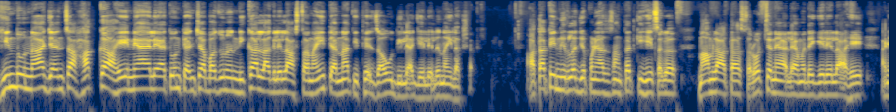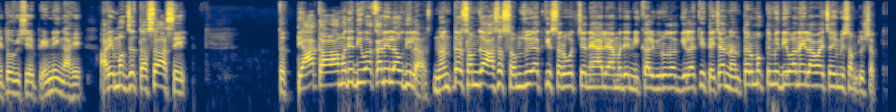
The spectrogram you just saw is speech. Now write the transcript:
हिंदूंना ज्यांचा हक्क आहे न्यायालयातून त्यांच्या बाजूनं निकाल लागलेला असतानाही त्यांना तिथे जाऊ दिल्या गेलेलं नाही लक्षात. आता ते निर्लज्जपणे असं सांगतात की हे सगळं मामला आता सर्वोच्च न्यायालयामध्ये गेलेला आहे आणि तो विषय पेंडिंग आहे. अरे मग जर तसं असेल तर त्या काळामध्ये दिवाकाने लावू दिला. नंतर समजा असं समजूयात की सर्वोच्च न्यायालयामध्ये निकाल विरोधात गेला की त्याच्यानंतर मग तुम्ही दिवा नाही लावायचं हे मी समजू शकतो.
